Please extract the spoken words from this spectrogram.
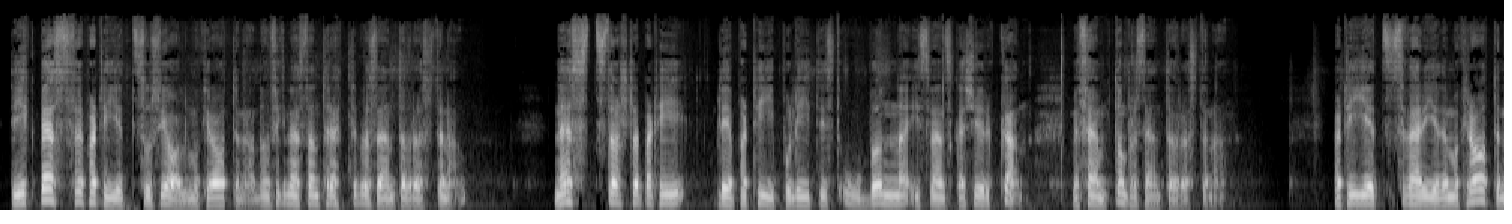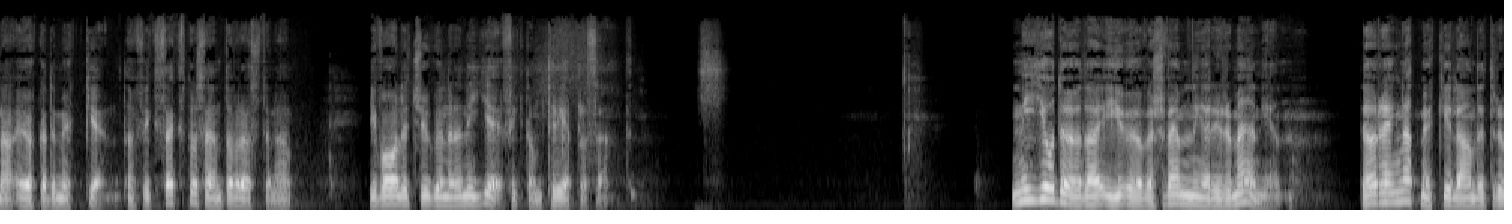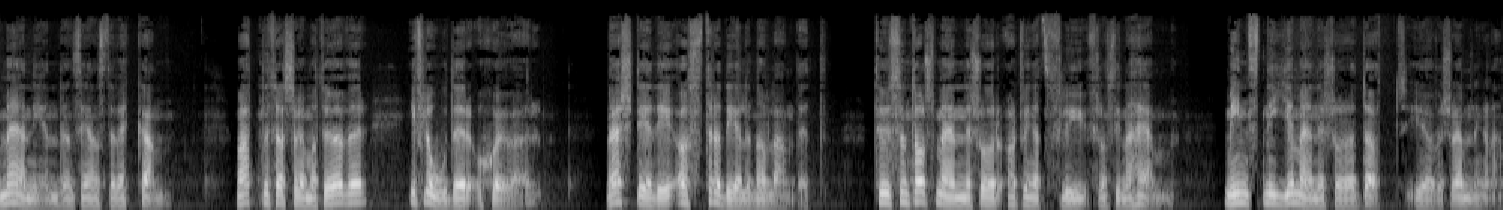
Det gick bäst för partiet Socialdemokraterna. De fick nästan 30 procent av rösterna. Näst största parti blev partipolitiskt obundna i Svenska kyrkan med 15 procent av rösterna. Partiet Sverigedemokraterna ökade mycket. De fick 6 procent av rösterna. I valet 2009 fick de 3 procent. Nio döda i översvämningar i Rumänien. Det har regnat mycket i landet Rumänien den senaste veckan. Vattnet har svämmat över i floder och sjöar. Värst är det i östra delen av landet. Tusentals människor har tvingats fly från sina hem. Minst nio människor har dött i översvämningarna.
